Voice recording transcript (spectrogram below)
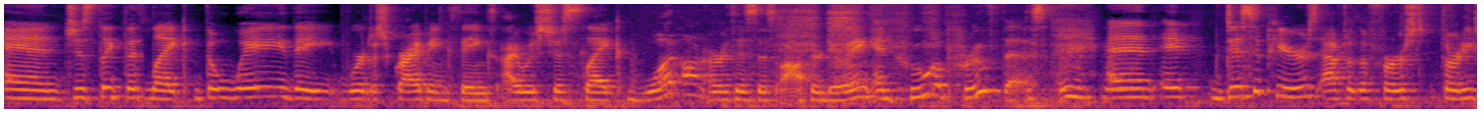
and just like the like the way they were describing things i was just like what on earth is this author doing? And who approved this? And it disappears after the first 30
